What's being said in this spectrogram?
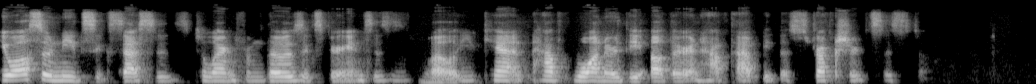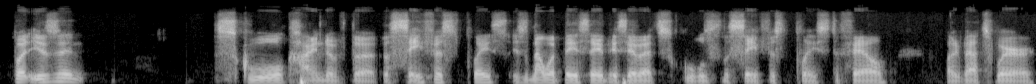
you also need successes to learn from those experiences as well. You can't have one or the other and have that be the structured system. But isn't school kind of the the safest place? Isn't that what they say? They say that school's the safest place to fail. Like that's where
